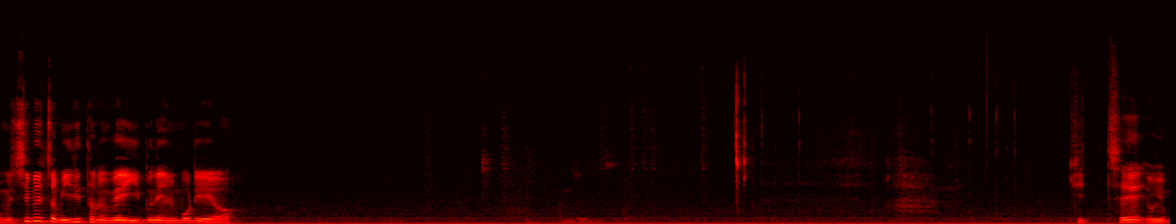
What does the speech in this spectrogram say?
그러면 11.2리터는 왜 2분의 1몰이에요? 기체 여기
